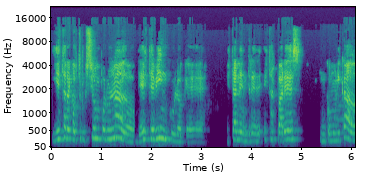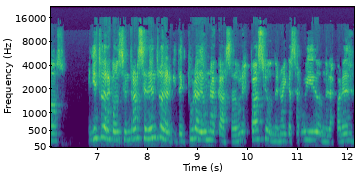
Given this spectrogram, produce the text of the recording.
Y esta reconstrucción, por un lado, de este vínculo que están entre estas paredes incomunicados, y esto de reconcentrarse dentro de la arquitectura de una casa, de un espacio donde no hay que hacer ruido, donde las paredes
